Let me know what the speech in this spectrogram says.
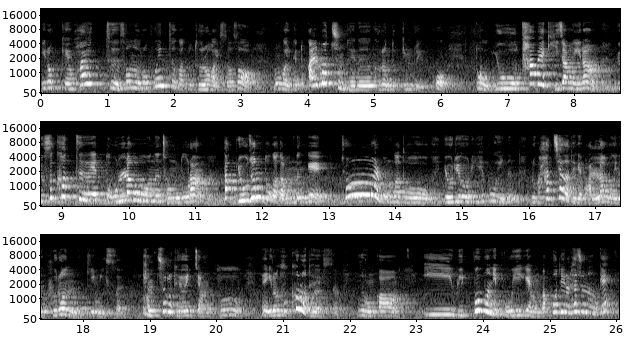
이렇게 화이트 선으로 포인트가 또 들어가 있어서 뭔가 이렇게 또 깔맞춤 되는 그런 느낌도 있고 또 요 탑의 기장이랑 요 스커트에 또 올라오는 정도랑 딱 요 정도가 남는 게 정말 뭔가 더 여리여리해 보이는 그리고 하체가 되게 말라 보이는 그런 느낌이 있어요. 단추로 되어 있지 않고 그냥 이런 후크로 되어 있어요. 그래서 뭔가 이 윗부분이 보이게 뭔가 코디를 해주는 게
